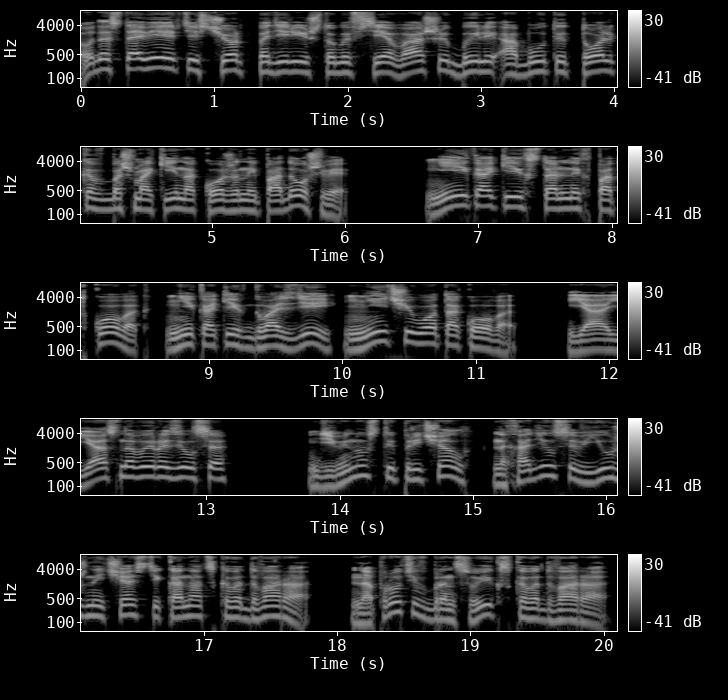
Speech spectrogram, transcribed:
Удостоверьтесь, черт подери, чтобы все ваши были обуты только в башмаки на кожаной подошве. Никаких стальных подковок, никаких гвоздей, ничего такого. Я ясно выразился? Девяностый причал находился в южной части канадского двора, напротив Брансуикского двора.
